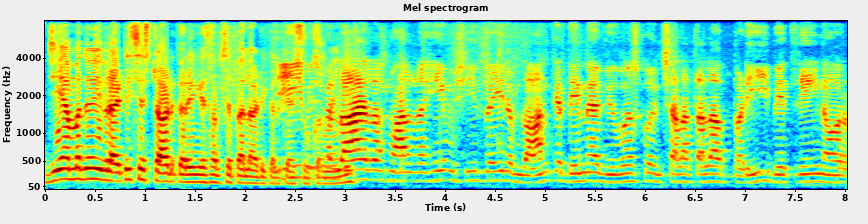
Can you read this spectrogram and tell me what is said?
जी अहमद भाई वैरायटी से स्टार्ट करेंगे सबसे पहला आर्टिकल क्या शो करवाएँगे रहीम मशीद भाई रमज़ान के दिन है व्यूवर्स को इंशाल्लाह ताला बड़ी बेहतरीन और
